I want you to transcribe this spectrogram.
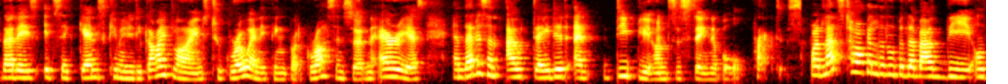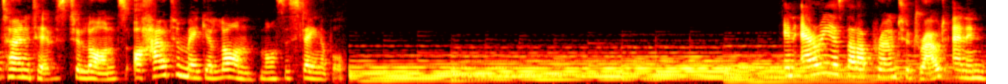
That is, it's against community guidelines to grow anything but grass in certain areas areas and that is an outdated and deeply unsustainable practice. But let's talk a little bit about the alternatives to lawns or how to make your lawn more sustainable. In areas that are prone to drought and in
